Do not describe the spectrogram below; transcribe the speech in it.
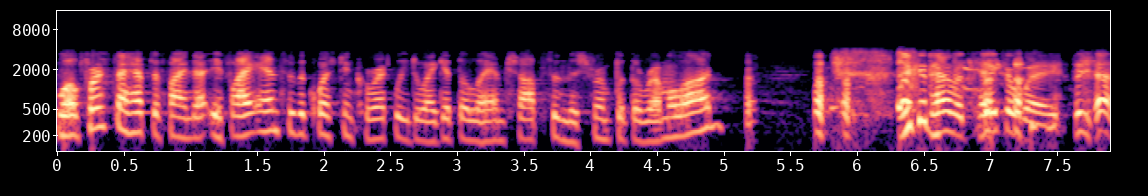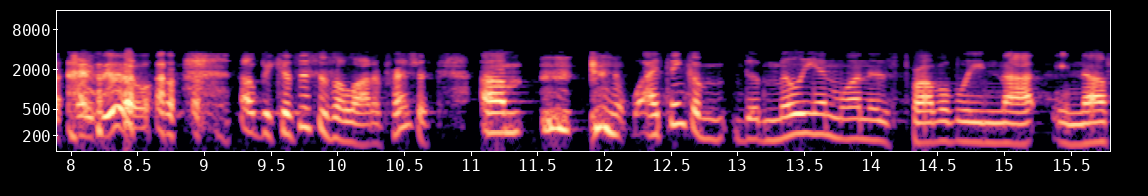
Well, first I have to find out if I answer the question correctly, do I get the lamb chops and the shrimp with the remoulade? you could have a takeaway. yes, I do. oh, because this is a lot of pressure. Um, I think a, the million one is probably not enough.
